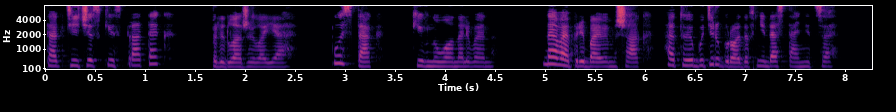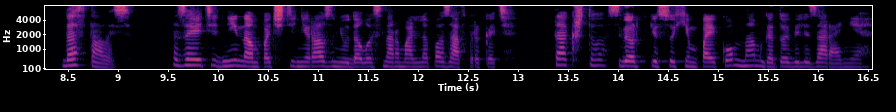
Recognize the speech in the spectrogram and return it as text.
«Тактический стратег?» — предложила я. «Пусть так», — кивнула Нальвен. «Давай прибавим шаг, а то и бутербродов не достанется». Досталось. За эти дни нам почти ни разу не удалось нормально позавтракать. Так что свертки с сухим пайком нам готовили заранее.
